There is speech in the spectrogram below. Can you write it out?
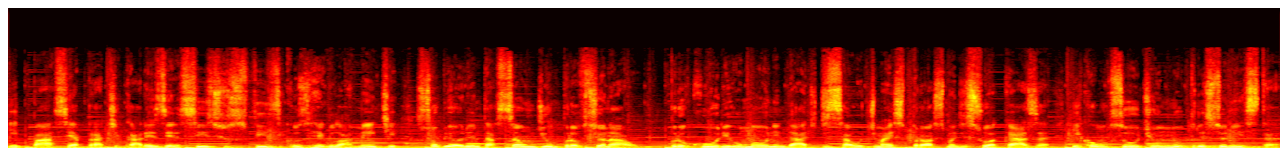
e passe a praticar exercícios físicos regularmente sob a orientação de um profissional. Procure uma unidade de saúde mais próxima de sua casa e consulte um nutricionista.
